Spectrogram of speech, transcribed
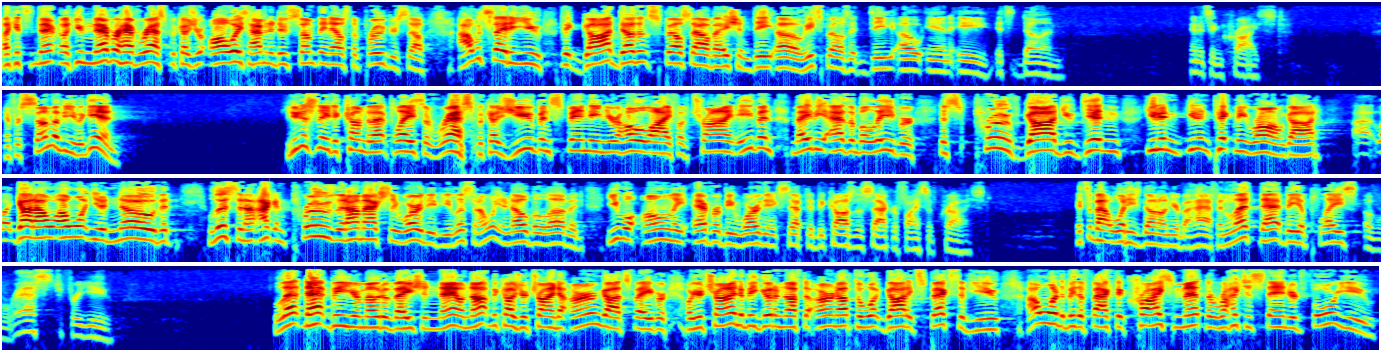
Like it's like you never have rest because you're always having to do something else to prove yourself. I would say to you that God doesn't spell salvation D-O. He spells it D-O-N-E. It's done. And it's in Christ. And for some of you, again, you just need to come to that place of rest because you've been spending your whole life of trying, even maybe as a believer, to prove, God, you didn't, you didn't, you didn't pick me wrong, God. Like, God, I, I want you to know that Listen, I can prove that I'm actually worthy of you. Listen, I want you to know, beloved, you will only ever be worthy and accepted because of the sacrifice of Christ. It's about what He's done on your behalf. And let that be a place of rest for you. Let that be your motivation now, not because you're trying to earn God's favor or you're trying to be good enough to earn up to what God expects of you. I want it to be the fact that Christ met the righteous standard for you.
